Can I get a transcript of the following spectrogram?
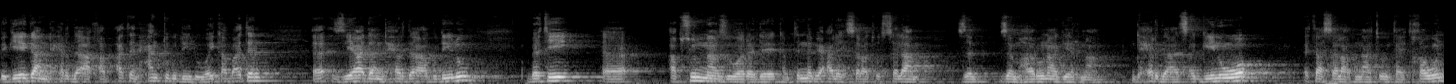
ብጌጋ እንድሕር ድኣ ካብኣተን ሓንቲ ጉዲሉ ወይ ካብኣተን ዝያዳ እንድሕር ድኣ ጉዲሉ በቲ ኣብ ሱና ዝወረደ ከምቲ ነቢ ዓለይሂ ሰላቱ ወሰላም ዘምሃሩና ጌርና እንድሕር ደኣ ጸጊንዎ እታ ሰላት ናቱ እንታይ ትኸውን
